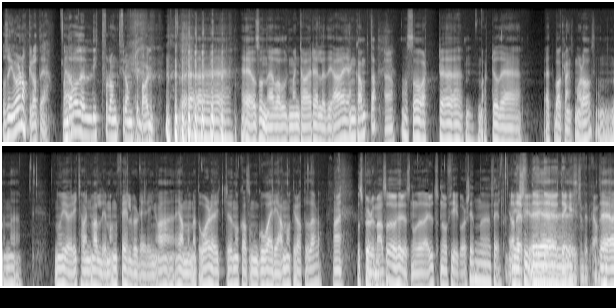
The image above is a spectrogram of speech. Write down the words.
og så gjør han akkurat det. Men da var det litt for langt fram til ballen. Det er jo sånne valg man tar hele tida i en kamp, da. Ja. Og så ble, ble jo det et baklengsmål òg, men eh, nå gjør ikke han veldig mange feilvurderinger gjennom et år. Det er ikke noe som går igjen, akkurat det der. da. Nei. Og spør du meg, så høres nå det der ut som noe Frigård sin eh, feil. Ja, det, det, det, det er som feil. Ja.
